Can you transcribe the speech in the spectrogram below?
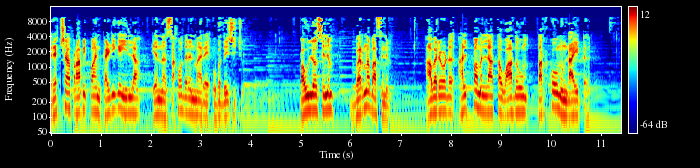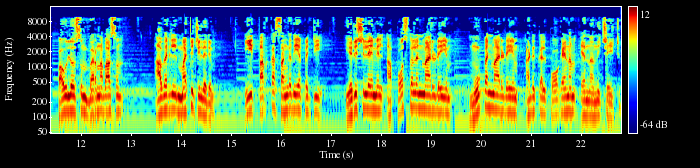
രക്ഷ പ്രാപിപ്പാൻ കഴിയുകയില്ല എന്ന് സഹോദരന്മാരെ ഉപദേശിച്ചു. പൌലോസിനും ബർണബാസിനും അവരോട് അല്പമല്ലാത്ത വാദവും തർക്കവുമുണ്ടായിട്ട് പൌലോസും ബർണബാസും അവരിൽ മറ്റു ചിലരും ഈ തർക്കസംഗതിയെപ്പറ്റി യെരുഷലേമിൽ അപ്പോസ്തലന്മാരുടെയും മൂപ്പന്മാരുടെയും അടുക്കൽ പോകണം എന്ന് നിശ്ചയിച്ചു.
